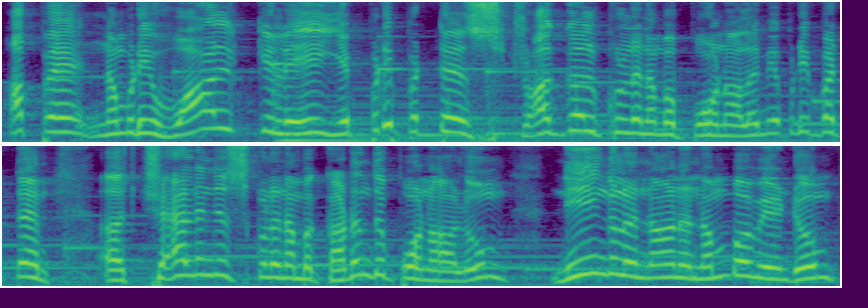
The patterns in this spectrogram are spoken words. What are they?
அப்போ நம்முடைய வாழ்க்கையிலே எப்படிப்பட்ட ஸ்ட்ரகிள்குள்ளே நம்ம போனாலும் எப்படிப்பட்ட சேலஞ்சஸ்குள்ளே நம்ம கடந்து போனாலும் நீங்களும் நானும் நம்ப வேண்டும்.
